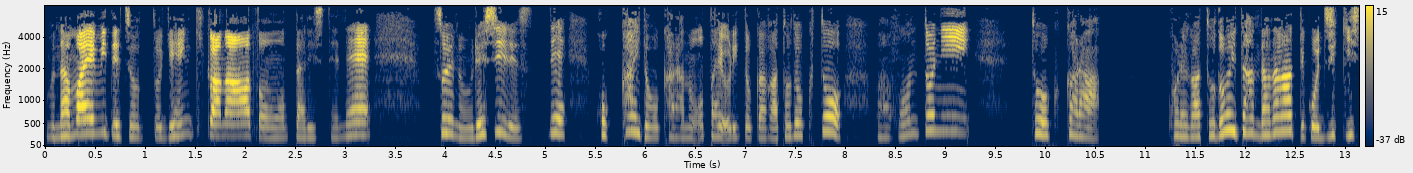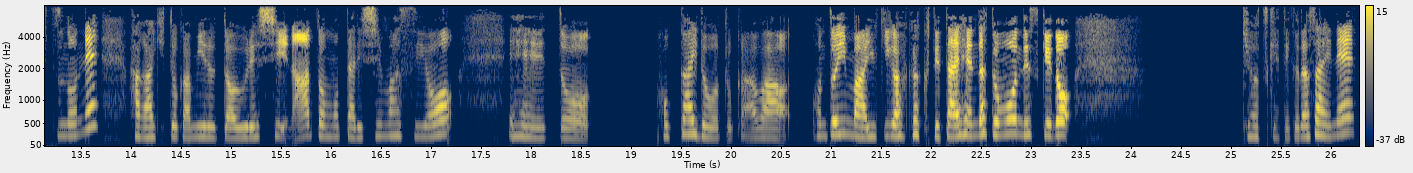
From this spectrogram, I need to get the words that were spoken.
もう名前見てちょっと元気かなと思ったりしてね。そういうの嬉しいです。で、北海道からのお便りとかが届くと、まあ、本当に遠くからこれが届いたんだなーって、こう、直筆のね、はがきとか見ると嬉しいなーと思ったりしますよ。えー、っと、北海道とかは、ほんと今雪が深くて大変だと思うんですけど、気をつけてくださいね。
